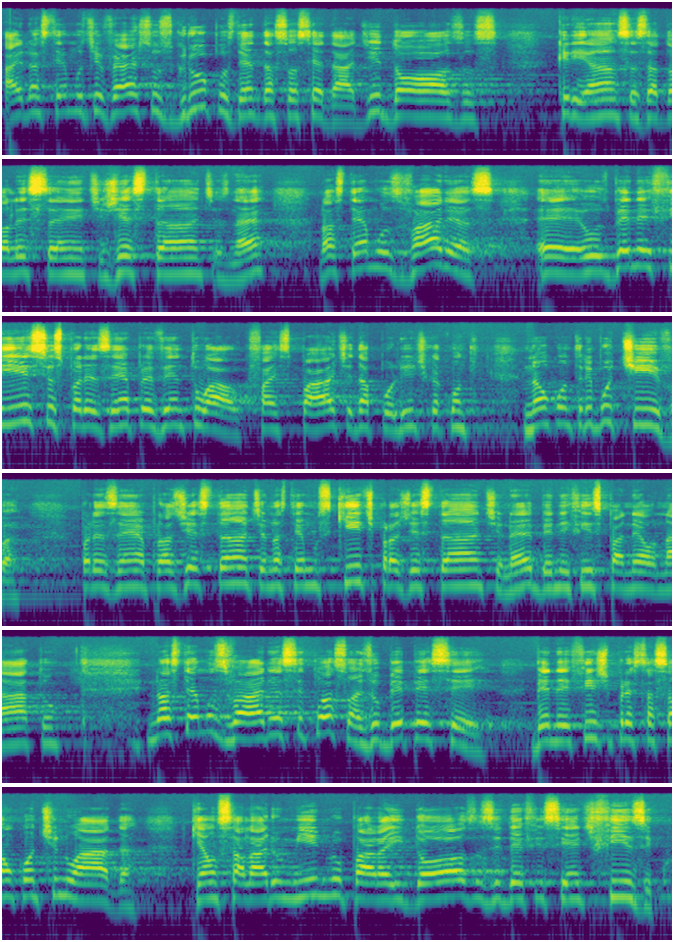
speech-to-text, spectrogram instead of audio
Aí nós temos diversos grupos dentro da sociedade, idosos, crianças, adolescentes, gestantes, né? Nós temos várias, eh, os benefícios, por exemplo, eventual, que faz parte da política não contributiva. Por exemplo, as gestantes, nós temos kit para gestante, né? benefício para neonato. Nós temos várias situações. O BPC, benefício de prestação continuada, que é um salário mínimo para idosos e deficiente físico.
